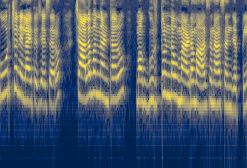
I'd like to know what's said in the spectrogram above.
కూర్చొని ఎలా అయితే చేశారో చాలామంది అంటారు మాకు గుర్తుండవు మేడం ఆసనాస్ అని చెప్పి.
